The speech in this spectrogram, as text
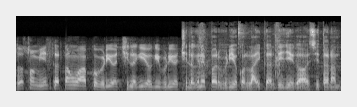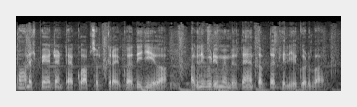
دوستوں امید کرتا ہوں آپ کو ویڈیو اچھی لگی ہوگی۔ ویڈیو اچھی لگنے پر ویڈیو کو لائک کر دیجیے گا اسی طرح دانش پینٹ اینڈ ٹیک کو آپ سبسکرائب کر دیجیے گا۔ اگلی ویڈیو میں ملتے ہیں، تب تک کے لیے گڈ بائے۔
